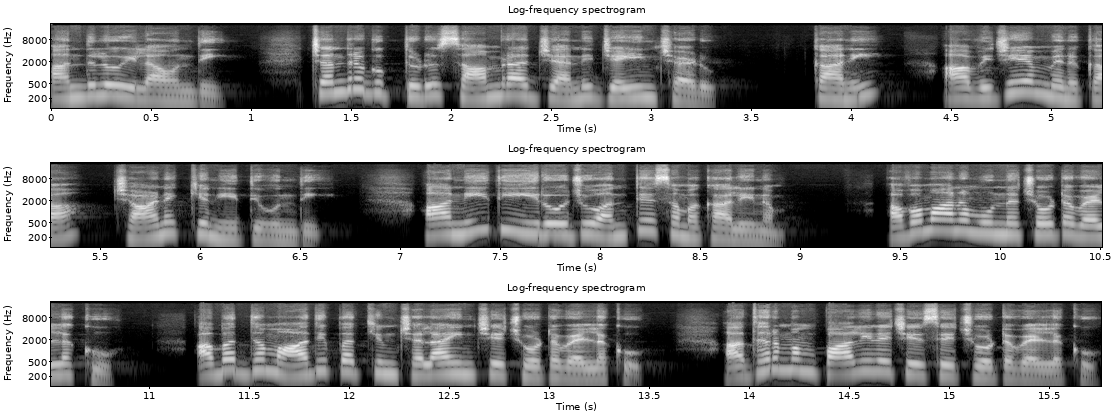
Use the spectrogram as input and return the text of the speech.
అందులో ఇలా ఉంది. చంద్రగుప్తుడు సామ్రాజ్యాన్ని జయించాడు. కాని ఆ విజయం వెనుక చాణక్య నీతి ఉంది. ఆ నీతి ఈరోజు అంతే సమకాలీనం. అవమానం ఉన్న చోట వెళ్ళకు. అబద్ధం ఆధిపత్యం చలాయించే చోట వెళ్ళకు. అధర్మం పాలిన చేసే చోట వెళ్ళకు.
